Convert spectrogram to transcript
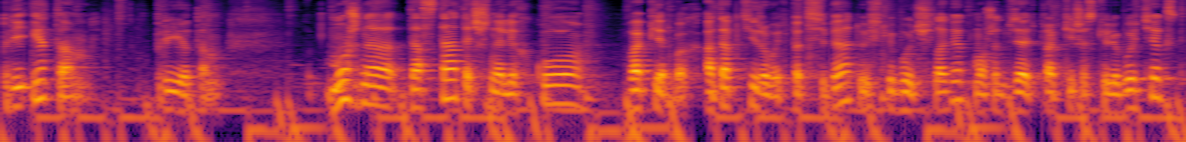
при этом, при этом можно достаточно легко, во-первых, адаптировать под себя, то есть любой человек может взять практически любой текст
